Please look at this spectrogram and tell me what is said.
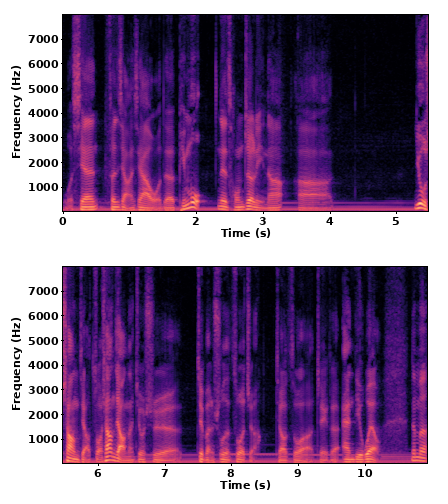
我先分享一下我的屏幕，那从这里呢啊右上角左上角呢就是这本书的作者叫做这个 Andy Well，那么。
